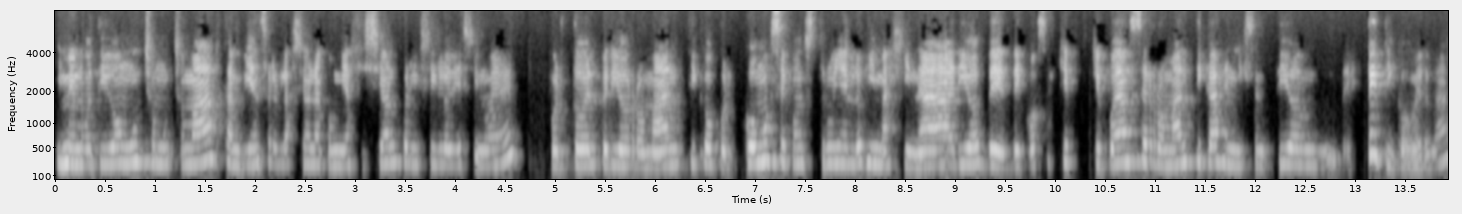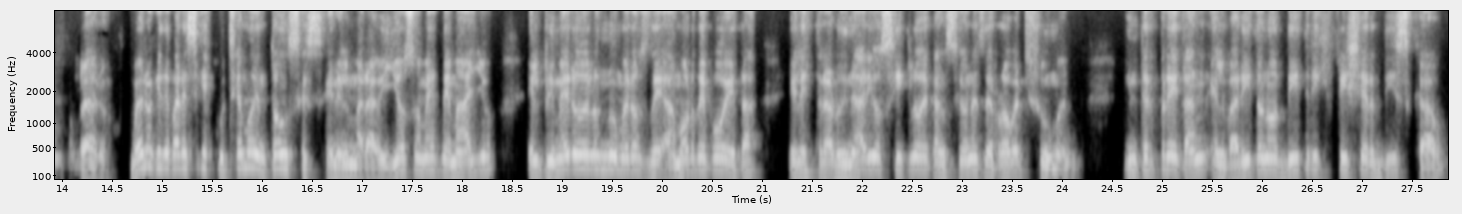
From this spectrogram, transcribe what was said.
y me motivó mucho, mucho más, también se relaciona con mi afición por el siglo XIX, por todo el periodo romántico, por cómo se construyen los imaginarios de, de cosas que, que, puedan ser románticas en el sentido estético, ¿verdad? Claro. Bueno, ¿qué te parece que escuchemos entonces en el maravilloso mes de mayo el primero de los números de Amor de Poeta, el extraordinario ciclo de canciones de Robert Schumann? Interpretan el barítono Dietrich Fischer-Dieskau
